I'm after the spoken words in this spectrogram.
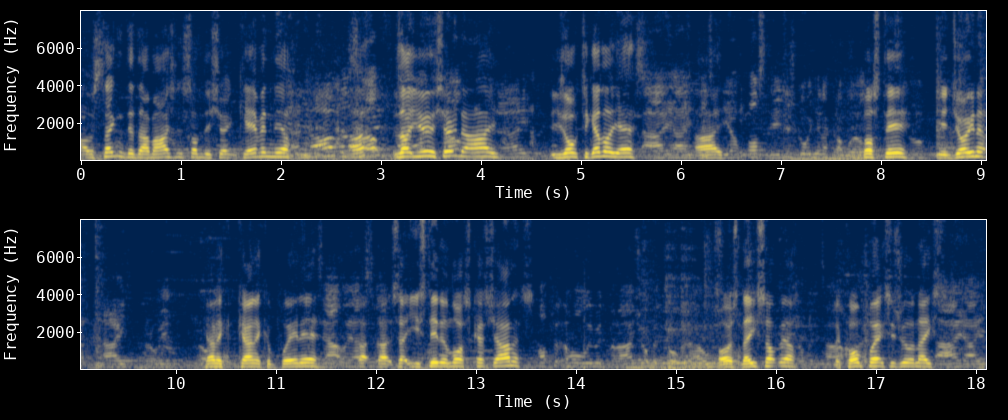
I was thinking, did I imagine somebody shouting Kevin there? Uh, is that you shouting it? Aye. He's all together, yes? Aye, aye, Aye. here. First day, just got here a couple of First day, you enjoying it? Aye, brilliant. Can't, can't complain, eh? Exactly, That, that's that's it, you staying in Los Cristianos? Up at the Hollywood Mirage, up at the top of the house. Oh, it's nice up there. The complex is really nice. Aye, aye.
